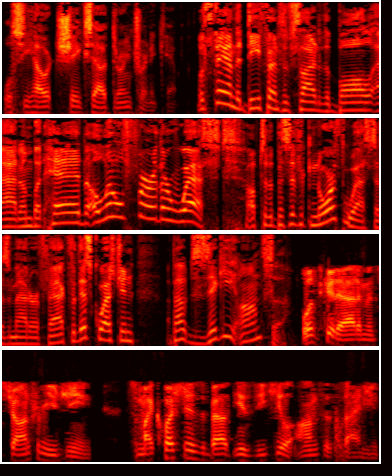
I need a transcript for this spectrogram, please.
We'll see how it shakes out during training camp. Let's stay on the defensive side of the ball, Adam, but head a little further west, up to the Pacific Northwest, as a matter of fact, for this question about Ziggy Ansah. What's good, Adam? It's John from Eugene. So my question is about the Ezekiel Ansah signing.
